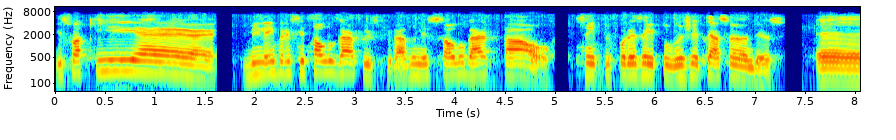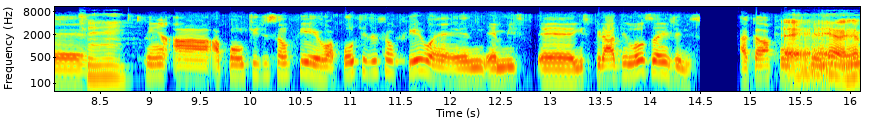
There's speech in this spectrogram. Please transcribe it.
isso aqui é me lembra esse tal lugar, foi inspirado nesse tal lugar tal. Sempre, por exemplo, no GTA Sanders, é, tem a, a ponte de São Fierro. A ponte de São Fierro é, é, é inspirada em Los Angeles. Aquela ponte é, é...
